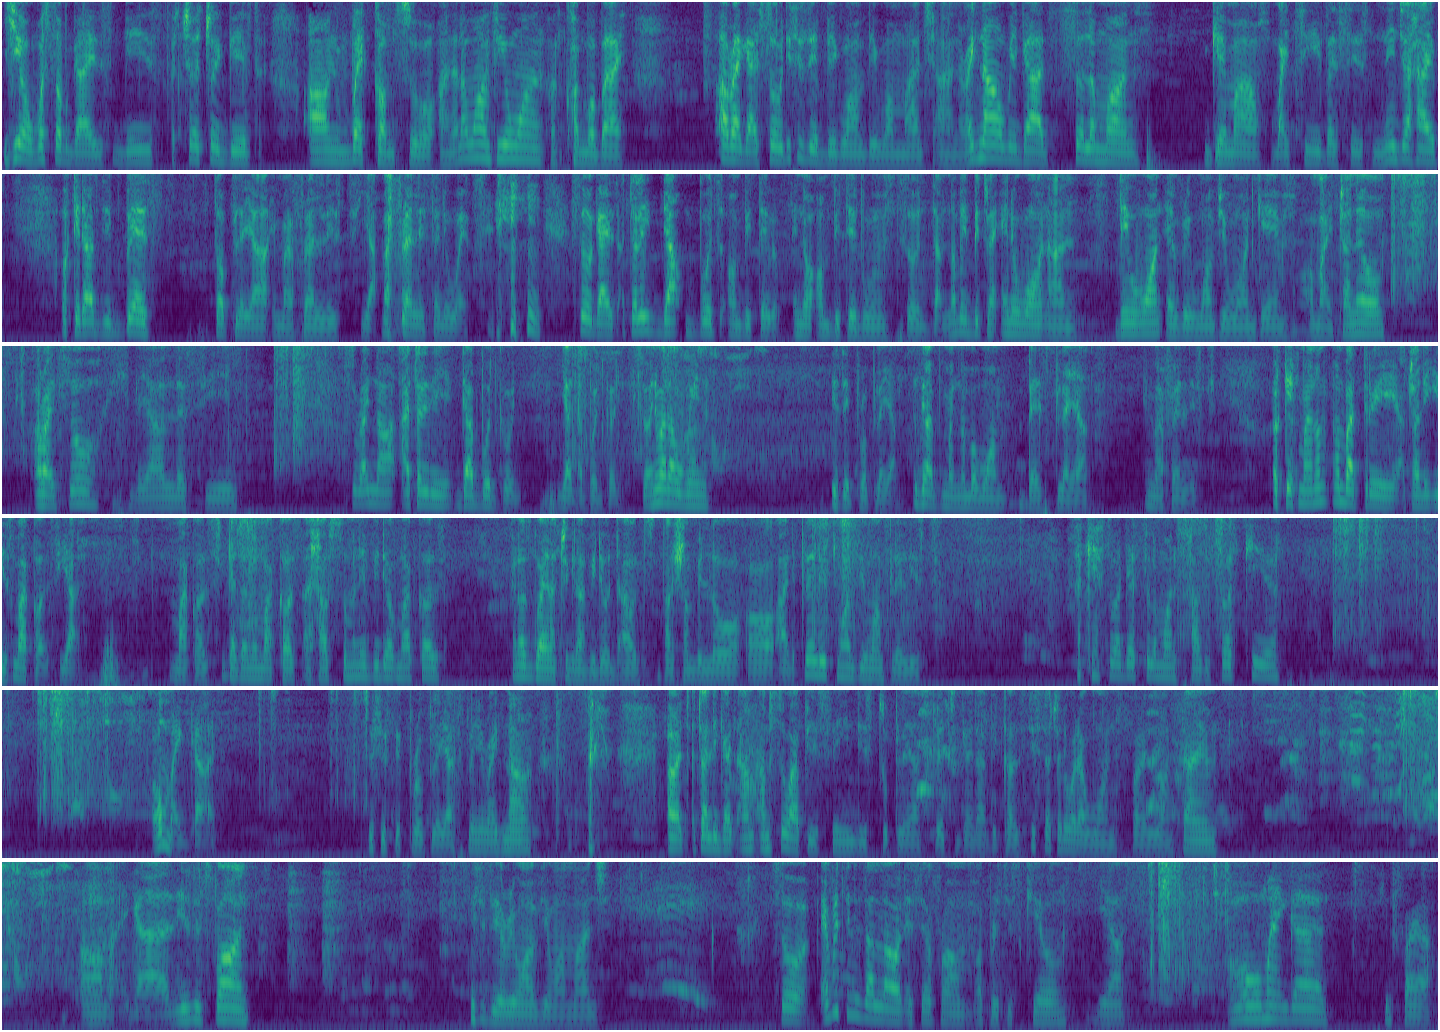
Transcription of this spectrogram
Yo, what's up, guys? This is a church gift, and welcome to another 1v1 on COD Mobile. Alright, guys, so this is a big 1v1 match, and right now we got Solomon Gamer YT versus Ninja Hype. Okay, that's the best top player in my friend list. Yeah, my friend list anyway. so, guys, actually, they're both unbeatable, you know, unbeatable. So, they've not been beaten anyone, and they won every 1v1 game on my channel. All right so yeah let's see. So right now actually they're both good. Yeah they're both good. So anyone that win is a pro player. It's gonna be my number one best player in my friend list. Okay for my num number three actually is marcus yeah marcus you guys don't know marcus i have so many video of you can just go ahead and check that video out down below or at the playlist 1v1 playlist okay so i guess solomon has the first kill Oh my god. This is a pro players playing right now. Alright, actually guys, I'm, I'm so happy seeing these two players play together because this is actually what I want for a long time. Oh my god, this is fun. This is a real 1v1 match. So everything is allowed except from operating skill. Yeah. Oh my god. Hip fire.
